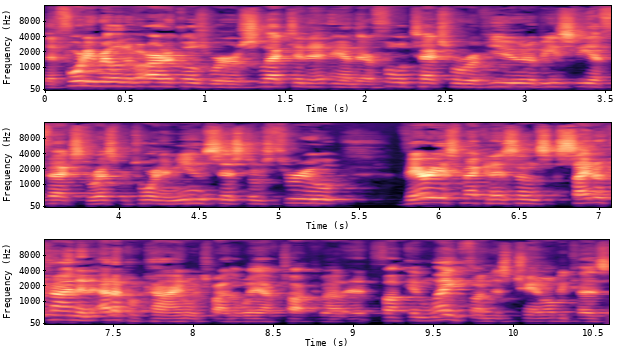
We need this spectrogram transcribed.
That 40 relative articles were selected and their full text were reviewed. Obesity affects the respiratory and immune systems through various mechanisms, cytokine and adipokine, which, by the way, I've talked about at fucking length on this channel because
